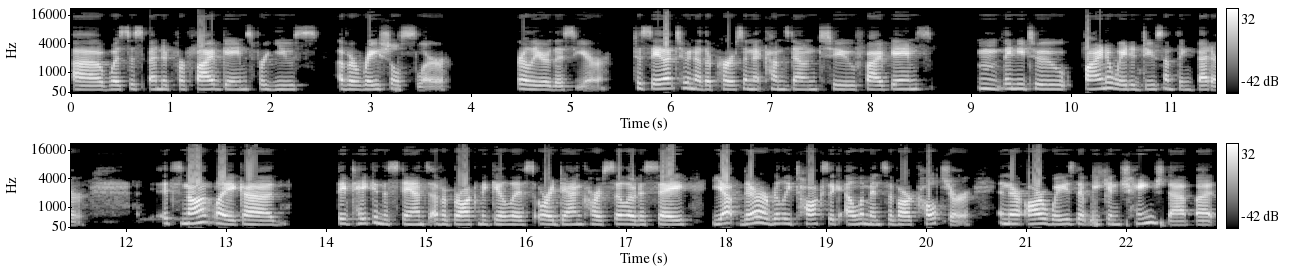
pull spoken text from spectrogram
uh, was suspended for five games for use of a racial slur earlier this year. To say that to another person, it comes down to five games. Mm, they need to find a way to do something better. It's not like uh, they've taken the stance of a Brock McGillis or a Dan Carcillo to say, yep, there are really toxic elements of our culture, and there are ways that we can change that. But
